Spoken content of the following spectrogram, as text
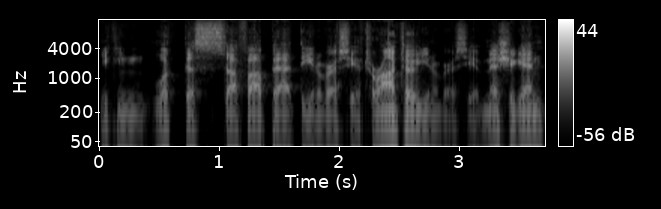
you can look this stuff up at the University of Toronto, University of Michigan,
